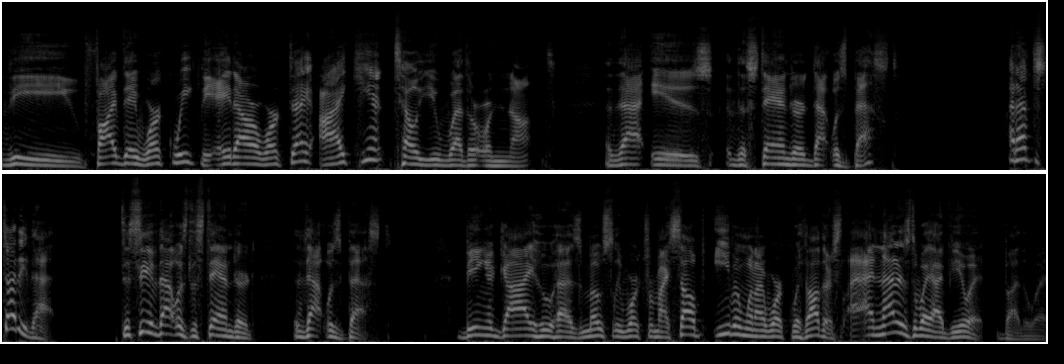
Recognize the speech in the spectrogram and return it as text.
the five day work week, the eight hour work day, I can't tell you whether or not that is the standard that was best. I'd have to study that to see if that was the standard that was best. Being a guy who has mostly worked for myself, even when I work with others, and that is the way I view it, by the way.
